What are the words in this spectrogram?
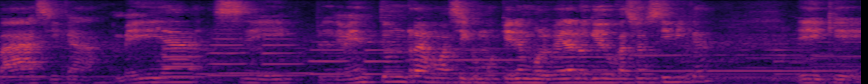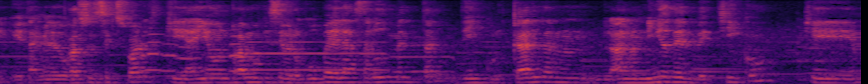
básica, media, se implemente un ramo, así como quieren volver a lo que es educación cívica, eh, que, también educación sexual, que haya un ramo que se preocupe de la salud mental, de inculcarle a, a los niños desde chicos que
